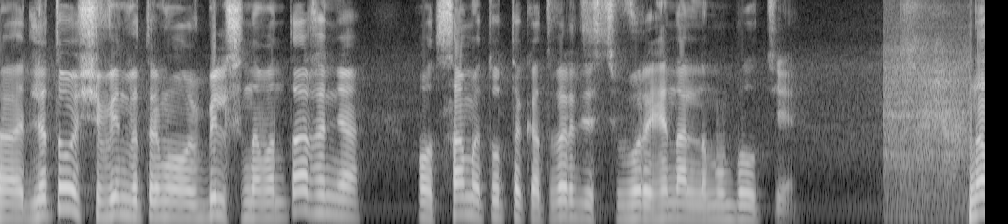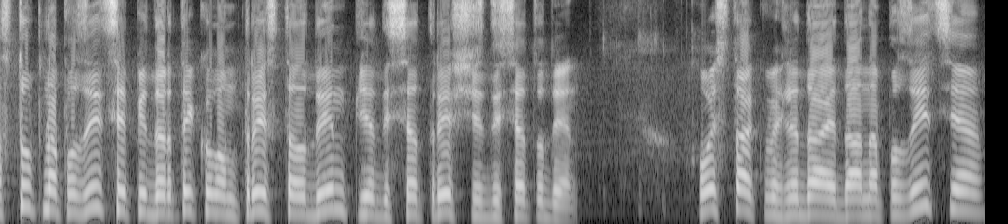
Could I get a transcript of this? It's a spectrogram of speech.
Е, Для того, щоб він витримував більше навантаження, от саме тут така твердість в оригінальному болті. Наступна позиція під артикулом 301 53 61. Ось так виглядає дана позиція.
